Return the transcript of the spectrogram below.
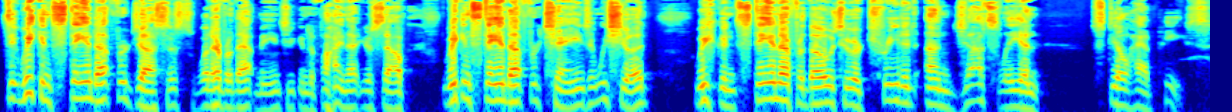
See, we can stand up for justice, whatever that means. You can define that yourself. We can stand up for change, and we should. We can stand up for those who are treated unjustly and still have peace.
